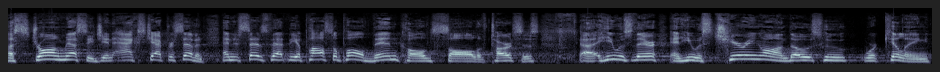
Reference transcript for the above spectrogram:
a strong message in Acts chapter 7. And it says that the apostle Paul, then called Saul of Tarsus, uh, he was there and he was cheering on those who were killing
